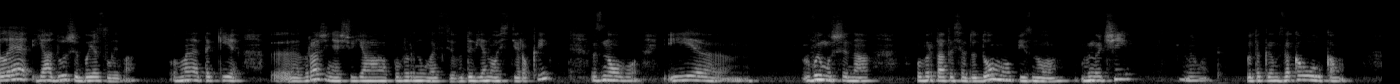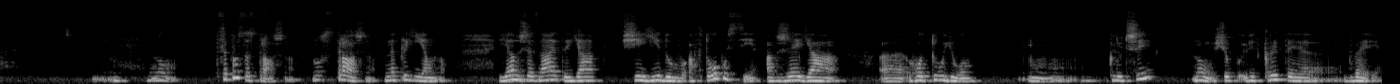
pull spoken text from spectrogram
Але я дуже боязлива. У мене такі е, враження, що я повернулася в 90-ті роки знову і е, вимушена повертатися додому пізно вночі, ну, от, таким закаулкам. Ну, це просто страшно. Ну, страшно, неприємно. Я вже, знаєте, я ще їду в автобусі, а вже я е, готую м, ключі, ну, щоб відкрити двері,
